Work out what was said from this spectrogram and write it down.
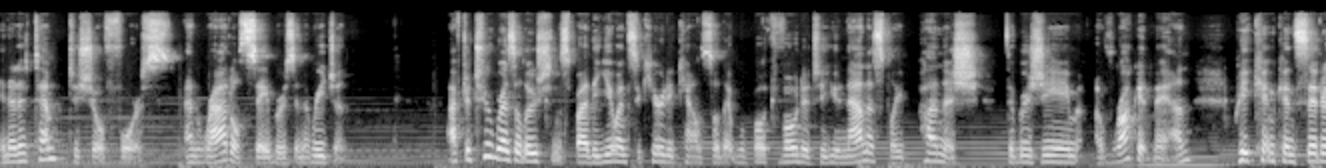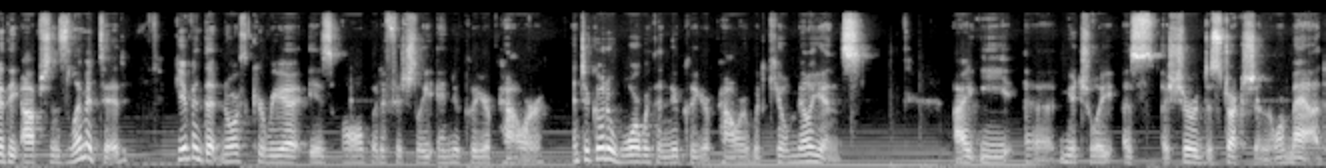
in an attempt to show force and rattle sabers in the region. After two resolutions by the UN Security Council that were both voted to unanimously punish the regime of Rocket Man, we can consider the options limited, given that North Korea is all but officially a nuclear power, and to go to war with a nuclear power would kill millions i.e., uh, mutually assured destruction or MAD.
